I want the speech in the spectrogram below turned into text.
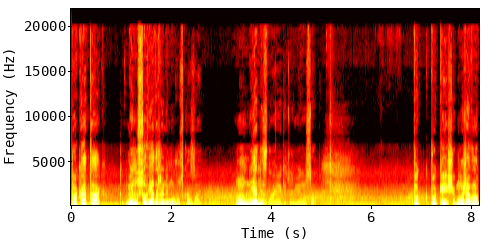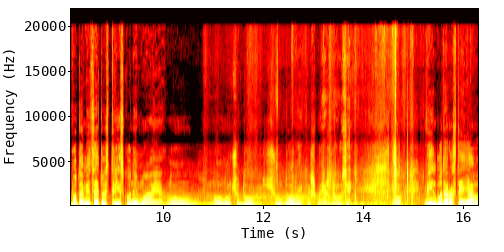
поки так. Мінусов я навіть не можу сказати. Ну, я не знаю, які тут мінуси. Поки що. Може воно потім і це, тобто тріску немає. Ну, ну, ну чудовий, чудовий кишмеш, друзі. О. Він буде рости, я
